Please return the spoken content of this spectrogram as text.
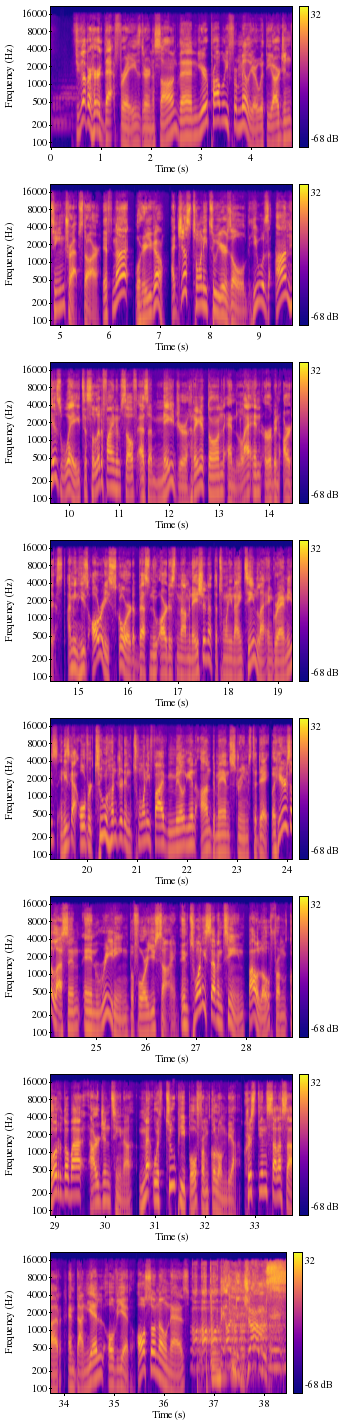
If you've ever heard that phrase during a song, then you're probably familiar with the Argentine trap star. If not, well, here you go. At just 22 years old, he was on his way to solidifying himself as a major reggaeton and Latin urban artist. I mean, he's already scored a Best New Artist nomination at the 2019 Latin Grammys, and he's got over 225 million on demand streams today. But here's a lesson in reading before you sign. In 2017, Paulo from Cordoba, Argentina, met with two people from Colombia, Christian Salazar and Daniel Oviedo, also known as. The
